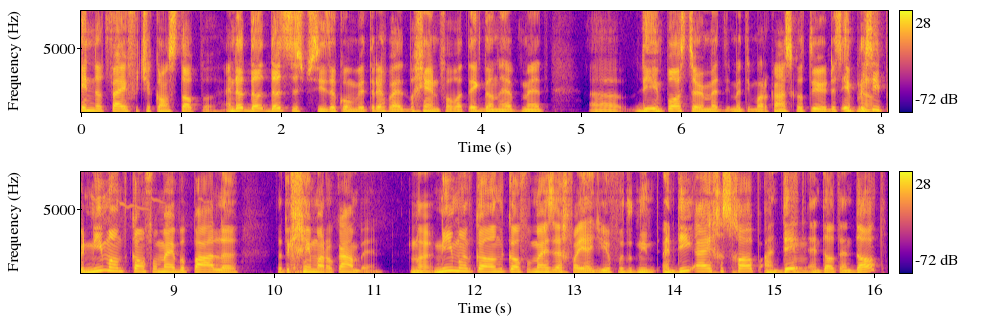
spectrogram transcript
in dat vijvertje kan stappen. En dat, dat, dat is dus precies, dan komen we weer terug bij het begin van wat ik dan heb met eh, die imposter, met, met die Marokkaanse cultuur. Dus in principe, niemand kan voor mij bepalen dat ik geen Marokkaan ben. Nee. Niemand kan, kan voor mij zeggen van ja, je voldoet niet aan die eigenschap, aan dit Hmm. en dat en dat.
